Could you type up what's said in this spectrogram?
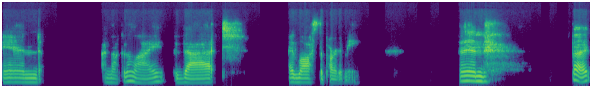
and I'm not going to lie, that I lost a part of me. And, but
